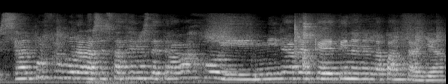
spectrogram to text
sal por favor a las estaciones de trabajo y mira a ver qué tienen en la pantalla.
